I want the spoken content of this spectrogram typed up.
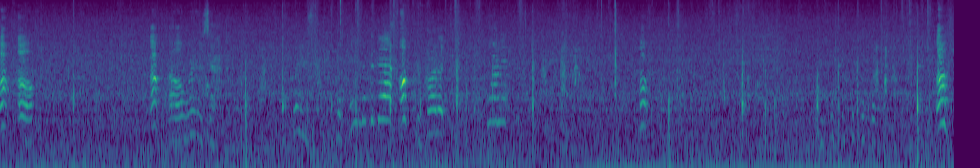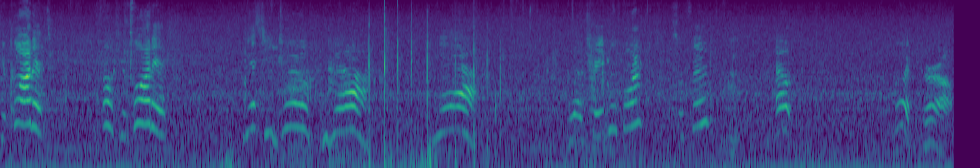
Uh-oh. Uh-oh, where is that? Where is it? Okay, look at that. Oh, you got it. Got it. Oh. oh, you got it. Oh, you got it. Yes, you do. Yeah. Yeah. You want to trade me for some food? Out. Good girl.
